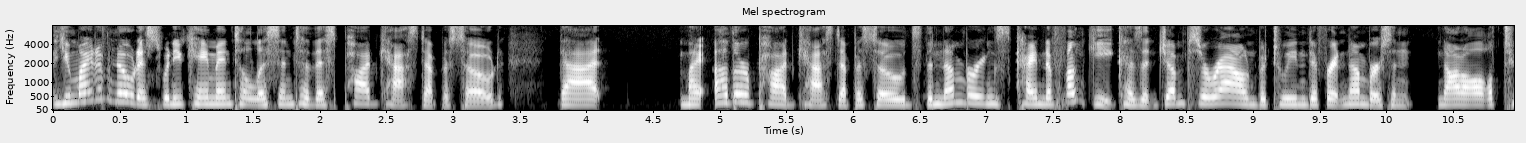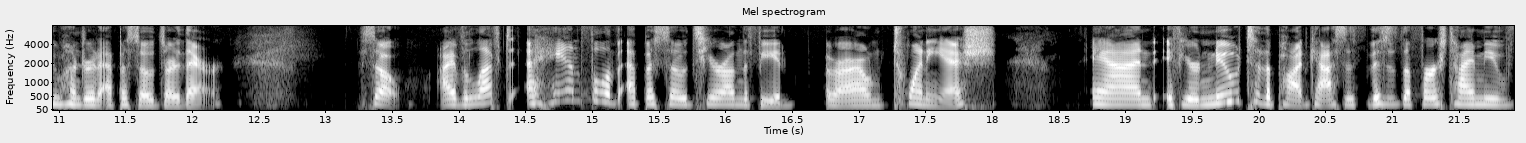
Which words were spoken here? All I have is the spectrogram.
you might have noticed when you came in to listen to this podcast episode that my other podcast episodes, the numbering's kind of funky because it jumps around between different numbers and not all 200 episodes are there. So, I've left a handful of episodes here on the feed, around 20 ish. And if you're new to the podcast, if this is the first time you've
